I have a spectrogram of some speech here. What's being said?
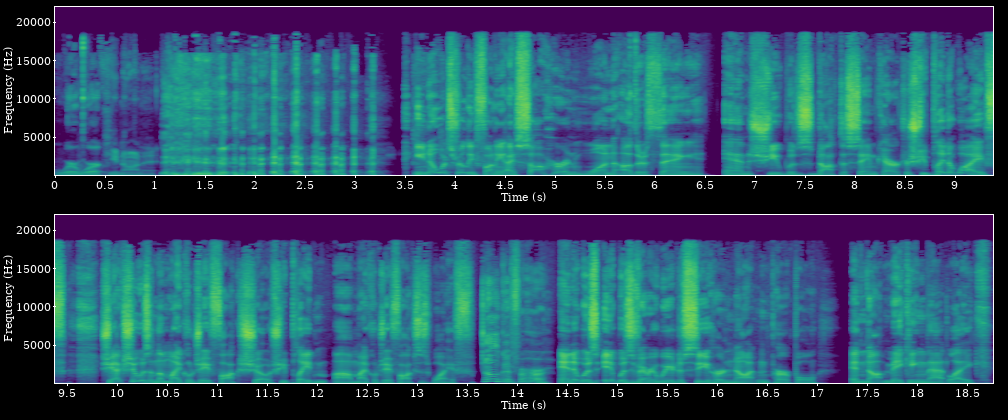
We're working on it. You know what's really funny? I saw her in one other thing, and she was not the same character. She played a wife. She actually was in the Michael J. Fox show. She played uh, Michael J. Fox's wife, oh, good for her. and it was it was very weird to see her not in purple and not making that like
